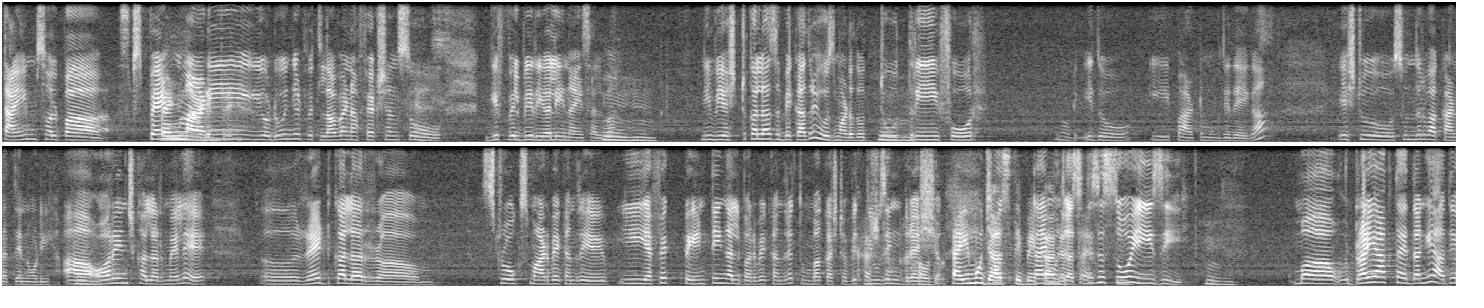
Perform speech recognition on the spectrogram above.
ಟೈಮ್ ಸ್ವಲ್ಪ ಸ್ಪೆಂಡ್ ಮಾಡಿ. You doing it with love and affection so gift will be really nice ಅಲ್ವಾ? ಹ್ಮ್ ಹ್ಮ್. ನೀವು ಎಷ್ಟು ಕಲರ್ಸ್ ಬೇಕಾದರೂ ಯೂಸ್ ಮಾಡೋದು. ಟೂ ತ್ರೀ ಫೋರ್ ನೋಡಿ ಇದು ಈ ಪಾರ್ಟ್ ಮುಗ್ದಿದೆ ಈಗ. ಎಷ್ಟು ಸುಂದರವಾಗಿ ಕಾಣುತ್ತೆ ನೋಡಿ. ಆ ಆರೆಂಜ್ ಕಲರ್ ಮೇಲೆ ರೆಡ್ ಕಲರ್ ಸ್ಟ್ರೋಕ್ಸ್ ಮಾಡಬೇಕಂದ್ರೆ ಈ ಎಫೆಕ್ಟ್ ಪೇಂಟಿಂಗ್ ಅಲ್ಲಿ ಬರಬೇಕಂದ್ರೆ ತುಂಬಾ ಕಷ್ಟ ವಿತ್ ಯೂಸಿಂಗ್ ಬ್ರಷ್. ಟೈಮ್ ಜಾಸ್ತಿ ಬೇಕಾಗತ್ತೆ. This is so easy dry ಆಗ್ತಾ ಇದ್ದಂಗೆ ಅದೇ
